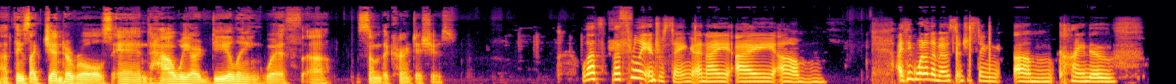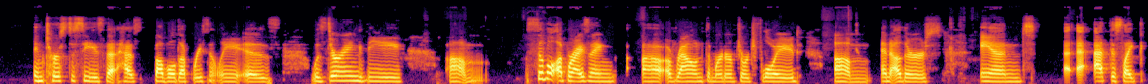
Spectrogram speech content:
uh, things like gender roles and how we are dealing with uh, some of the current issues. Well, that's that's really interesting, and I I um I think one of the most interesting um kind of interstices that has bubbled up recently is was during the um, civil uprising uh, around the murder of George Floyd um, and others, and at this like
